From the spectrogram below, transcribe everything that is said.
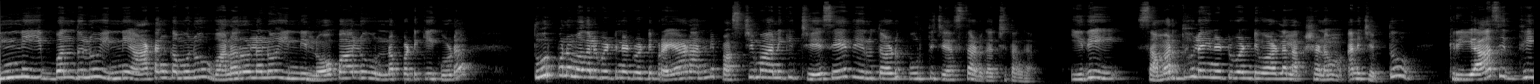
ఇన్ని ఇబ్బందులు ఇన్ని ఆటంకములు వనరులలో ఇన్ని లోపాలు ఉన్నప్పటికీ కూడా తూర్పున మొదలుపెట్టినటువంటి ప్రయాణాన్ని పశ్చిమానికి చేసే తీరుతాడు పూర్తి చేస్తాడు ఖచ్చితంగా. ఇది సమర్థులైనటువంటి వాళ్ళ లక్షణం అని చెప్తూ క్రియాసిద్ధి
